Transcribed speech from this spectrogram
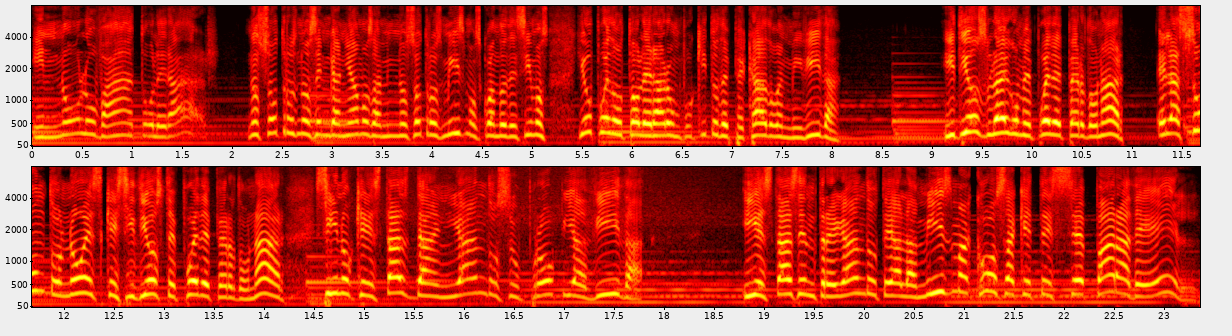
y no lo va a tolerar. Nosotros nos engañamos a nosotros mismos cuando decimos, yo puedo tolerar un poquito de pecado en mi vida y Dios luego me puede perdonar. El asunto no es que si Dios te puede perdonar, sino que estás dañando su propia vida y estás entregándote a la misma cosa que te separa de Él,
